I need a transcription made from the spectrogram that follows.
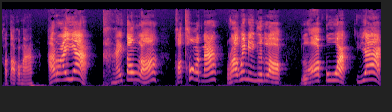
เขาตอบกลับมา อะไรอะขายตรงเหรอ ขอโทษนะ เราไม่มีเงินหรอกรอกูอะยาก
